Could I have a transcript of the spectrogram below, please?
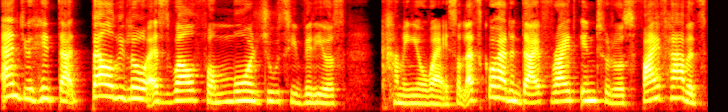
and you hit that bell below as well for more juicy videos coming your way. So let's go ahead and dive right into those five habits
